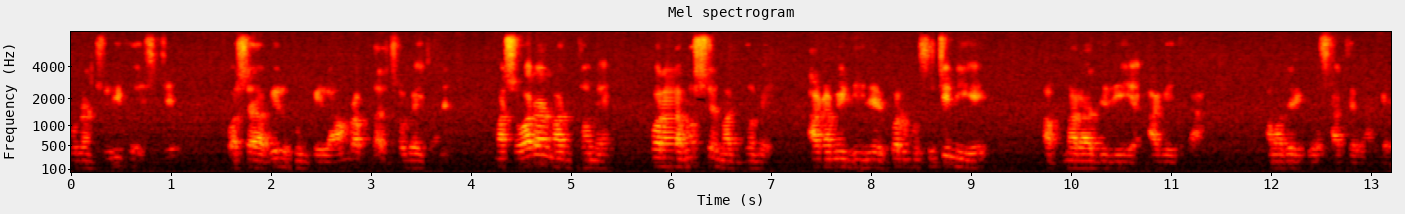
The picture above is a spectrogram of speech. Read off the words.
কোরআন অসাবির আমরা আপনার সবাই জানেন মাসোয়ারার মাধ্যমে, পরামর্শের মাধ্যমে আগামী দিনের কর্মসূচি নিয়ে আপনারা যদি আগে যান আমাদের এগুলো সাথে রাখেন।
